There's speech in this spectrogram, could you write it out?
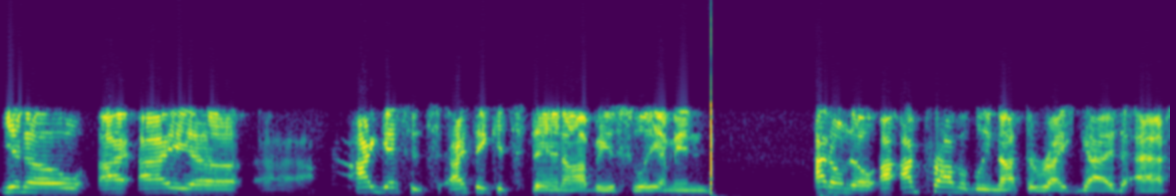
you know, I I uh, I guess it's I think it's thin. Obviously, I mean, I don't know. I, am probably not the right guy to ask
